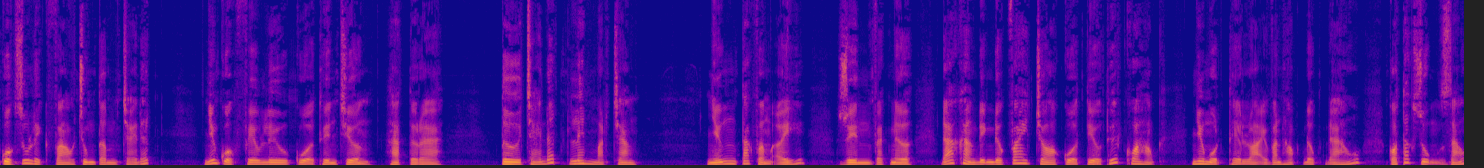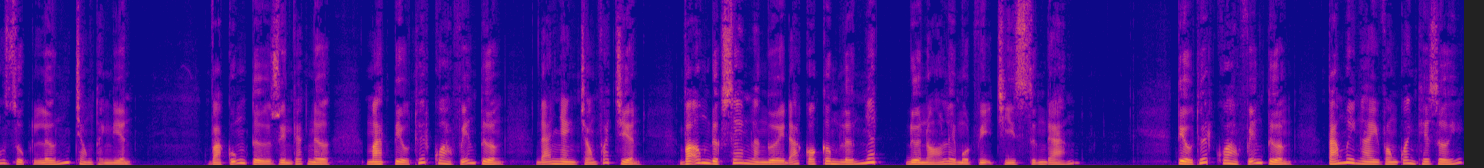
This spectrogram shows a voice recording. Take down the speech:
Cuộc du lịch vào trung tâm trái đất, những cuộc phiêu lưu của thuyền trưởng Hatera, từ trái đất lên mặt trăng. Những tác phẩm ấy, Jean Wagner đã khẳng định được vai trò của tiểu thuyết khoa học như một thể loại văn học độc đáo, có tác dụng giáo dục lớn trong thanh niên. Và cũng từ duyên Wagner mà tiểu thuyết khoa học viễn tưởng đã nhanh chóng phát triển, và ông được xem là người đã có công lớn nhất đưa nó lên một vị trí xứng đáng. Tiểu thuyết khoa học viễn tưởng 80 ngày vòng quanh thế giới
